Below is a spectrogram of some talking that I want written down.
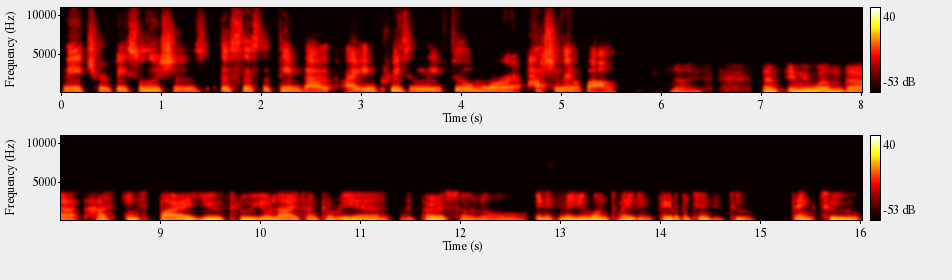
nature based solutions, this is the theme that I increasingly feel more passionate about. Nice and anyone that has inspired you through your life and career, a person or anything that you want to maybe take the opportunity to thank to?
